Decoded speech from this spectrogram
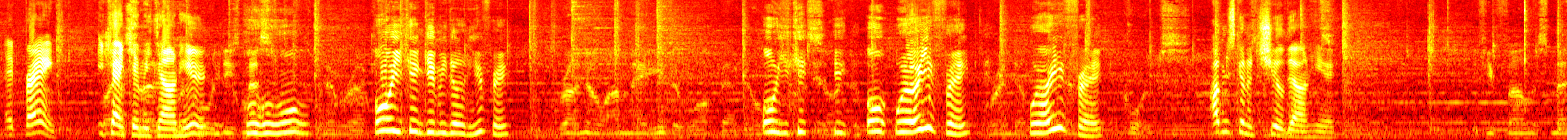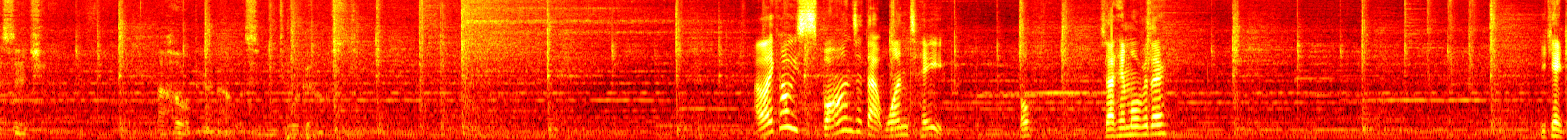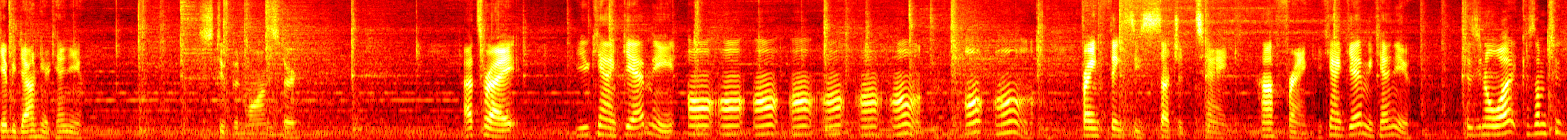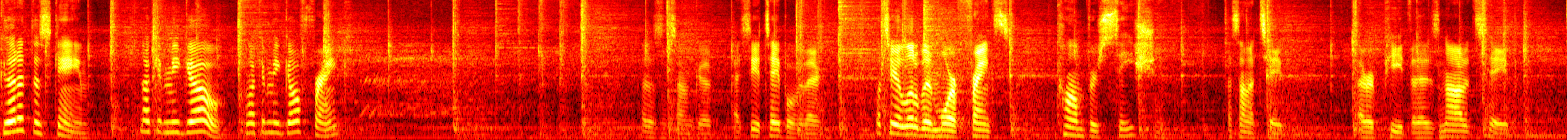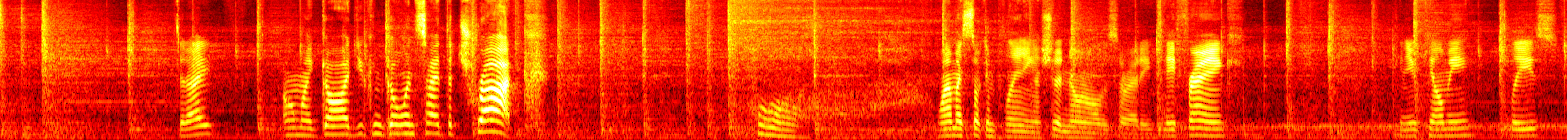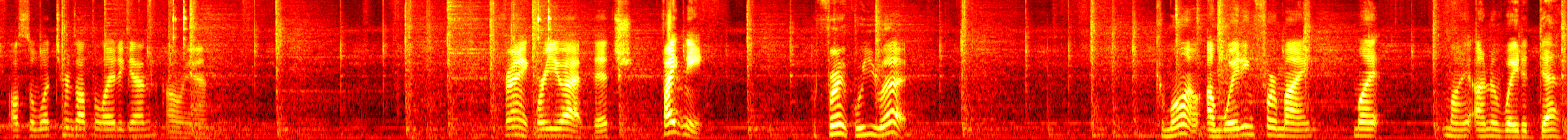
Hey, Frank. You can't get me down here. Oh, oh, messages whenever I can, Oh, you can't get me down here, Frank. I know I may either walk back home Oh, you can't. Oh, where are you, Frank? or end up Where are you, Frank? I'm just gonna chill down here. If you found this message, I hope you're not listening to a ghost. I like how he spawns at that one tape. Oh, is that him over there? You can't get me down here, can you? Stupid monster. That's right. You can't get me. Uh uh uh uh uh uh uh uh uh. Frank thinks he's such a tank, huh, Frank? You can't get me, can you? Cause you know what? Cause I'm too good at this game. Look at me go. Look at me go, Frank. That doesn't sound good. I see a tape over there. Let's hear a little bit more of Frank's conversation. That's not a tape. I repeat, that is not a tape. Did I? Oh my god, you can go inside the truck! Oh. Why am I still complaining? I should have known all this already. Hey, Frank. Can you kill me, please? Also, what turns off the light again? Oh, yeah. Frank, where you at, bitch? Fight me! Frank, where you at? Come on, I'm waiting for my, my, my unawaited death.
